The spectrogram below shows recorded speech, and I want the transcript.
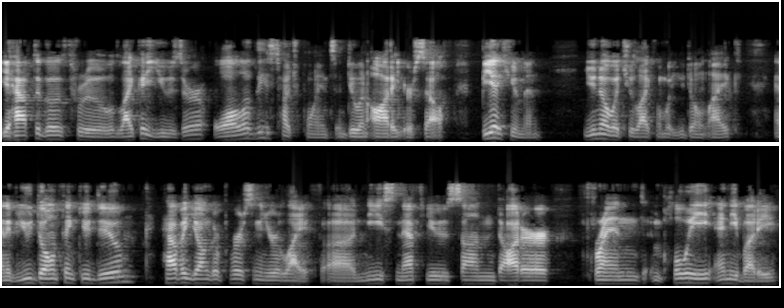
You have to go through, like a user, all of these touch points and do an audit yourself. Be a human. You know what you like and what you don't like. And if you don't think you do, have a younger person in your life, uh, niece, nephew, son, daughter, friend, employee, anybody,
